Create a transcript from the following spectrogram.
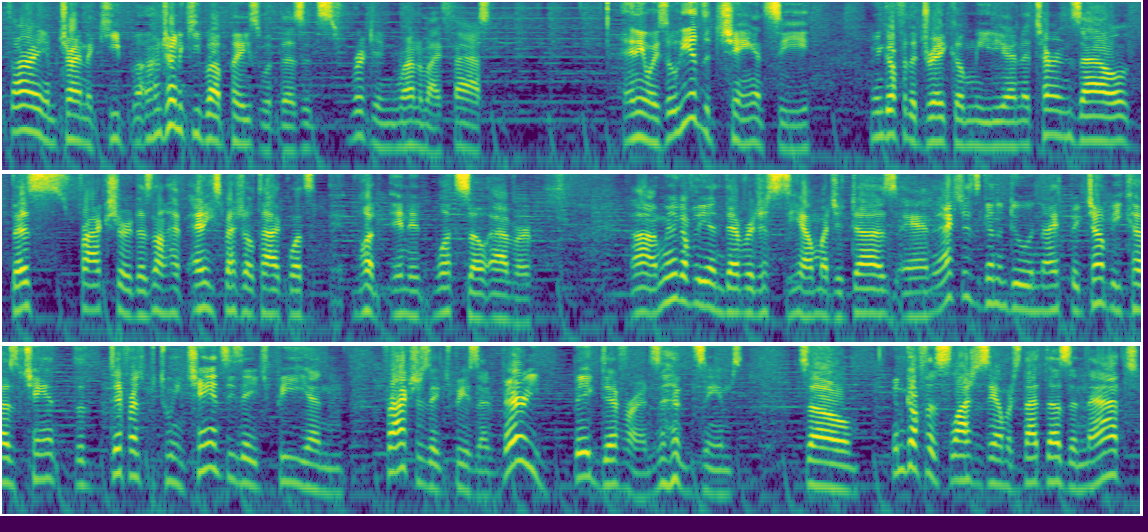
Sorry, I'm trying to keep I'm trying to keep up pace with this. It's freaking running by fast. Anyway, so he has a Chansey. I'm gonna go for the Draco Meteor, and it turns out this Fraxure does not have any special attack what's what in it whatsoever. Uh, I'm gonna go for the Endeavor just to see how much it does, and it actually is gonna do a nice big jump because Chan the difference between Chansey's HP and Fraxure's HP is a very big difference, it seems. So, I'm gonna go for the Slash to see how much that does, and that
